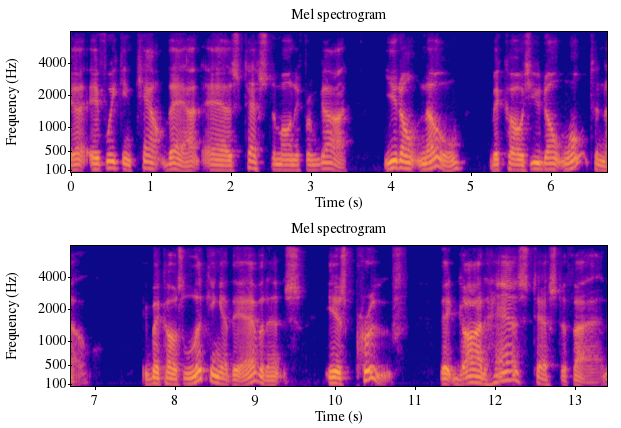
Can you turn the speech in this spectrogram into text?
uh, if we can count that as testimony from God. You don't know because you don't want to know. Because looking at the evidence is proof that God has testified,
